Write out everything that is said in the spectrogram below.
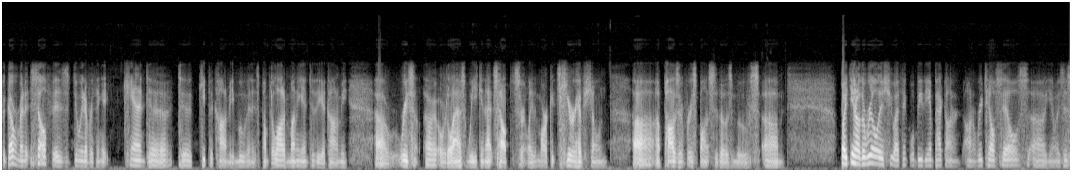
the government itself is doing everything it can to to keep the economy moving. It's pumped a lot of money into the economy uh, recent uh, over the last week, and that's helped. Certainly, the markets here have shown uh, a positive response to those moves. Um, you know the real issue I think will be the impact on retail sales. Uh, you know, is this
